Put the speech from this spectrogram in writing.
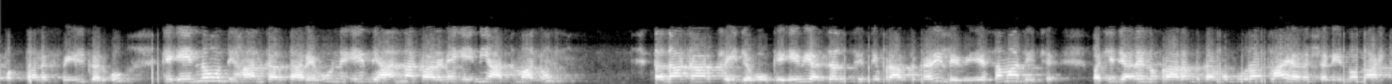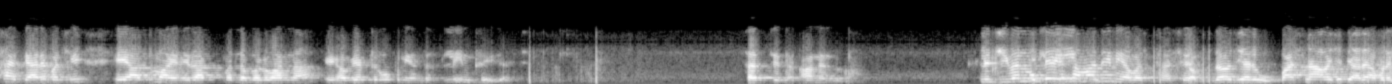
વ્યાપકતાને ફીલ કરવું કે એનું ધ્યાન કરતા રહેવું ને એ ધ્યાનના કારણે એની આત્માનું તદાકાર થઈ જવું કે એવી અચલ સ્થિતિ પ્રાપ્ત કરી લેવી એ સમાધિ છે. પછી જયારે એનું પ્રારબ્ધ કર્મ પૂરા થાય અને શરીરનો નાશ થાય, ત્યારે પછી એ આત્મા એ નિરાક મતલબ ભગવાનના એ અવ્યક્ત રૂપની અંદર લીન થઈ જાય છે. સચિત આનંદમાં. એટલે જીવન મુક્તિ સમાધિની અવસ્થા છે. શબ્દ જયારે ઉપાસના આવે છે ત્યારે આપણે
